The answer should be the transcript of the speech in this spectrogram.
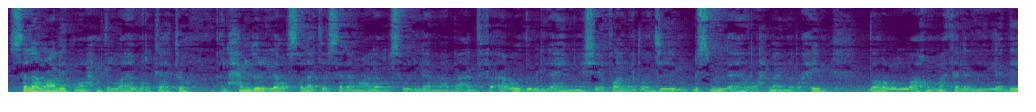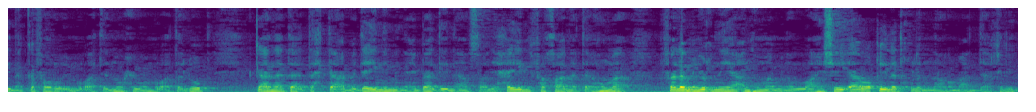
السلام عليكم ورحمة الله وبركاته. الحمد لله والصلاة والسلام على رسول الله ما بعد. فأعوذ بالله من الشيطان الرجيم. بسم الله الرحمن الرحيم. ضرب الله مثلا للذين كفروا امرأة نوح وامرأة لوط كانتا تحت عبدين من عبادنا صالحين فخانتاهما فلم يغنيا عنهما من الله شيئا وقيل ادخلا النار مع الداخلين.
